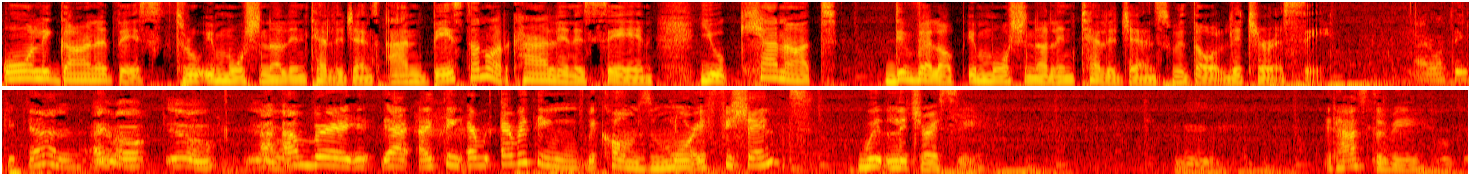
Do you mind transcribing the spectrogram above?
only garner this through emotional intelligence. And based on what Carolyn is saying, you cannot develop emotional intelligence without literacy. I don't think you can. I, You know, you know, you know. I, I'm very. I, I think every, everything becomes more efficient with literacy. Hmm. It has to be. okay.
